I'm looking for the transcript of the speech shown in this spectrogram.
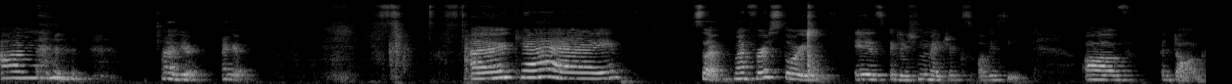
um, oh here, okay, okay. So my first story is a glitch in the matrix, obviously, of a dog.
